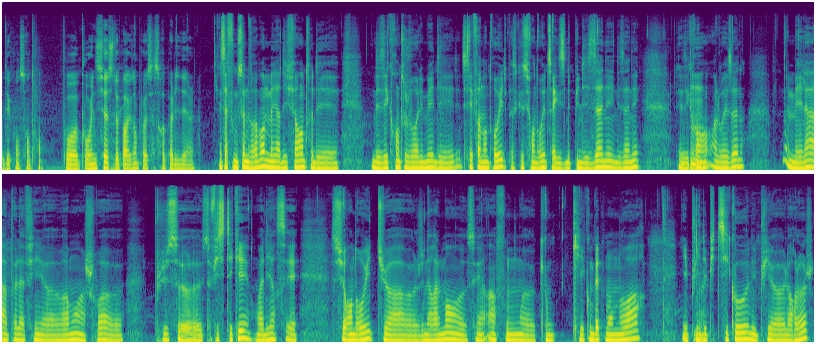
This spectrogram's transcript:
déconcentrant. Pour, pour une sieste, par exemple, ouais, ça sera pas l'idéal. Et ça fonctionne vraiment de manière différente des, des écrans toujours allumés des, téléphones Android, parce que sur Android, ça existe depuis des années et des années, les écrans mm. always on. Mais là, Apple a fait euh, vraiment un choix euh, plus euh, sophistiqué, on va dire. C'est sur Android, tu as généralement c'est un fond qui, qui, est complètement noir et puis des petites icônes, et puis euh, l'horloge.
